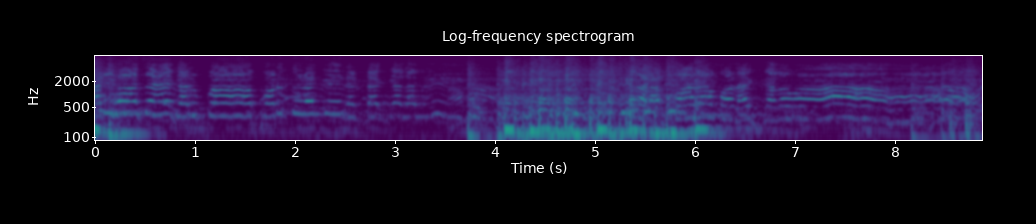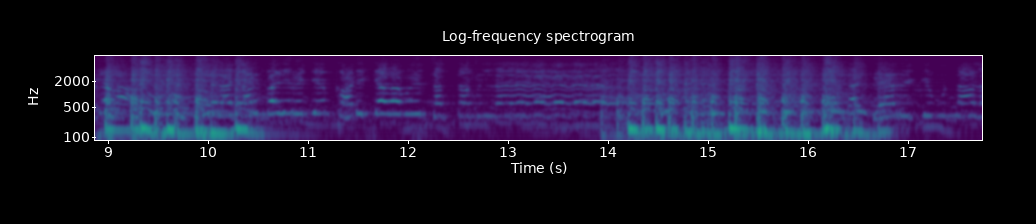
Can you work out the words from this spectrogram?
அடிவாச கருப்பா படுத்துறங்கு ரெட்ட கதவு கருப்பையிருக்கு படிக்கதவு சத்தம் இல்ல தேருக்கு முன்னால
